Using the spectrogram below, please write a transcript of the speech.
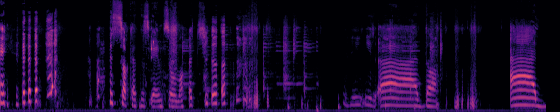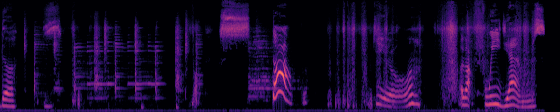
I suck at this game so much. I hate these ads. Ads. No. Stop! Thank you. I got free gems.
